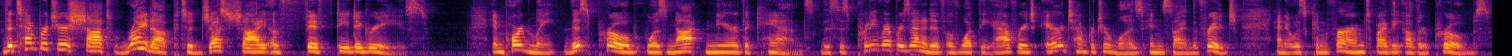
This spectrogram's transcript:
The temperature shot right up to just shy of 50 degrees. Importantly, this probe was not near the cans. This is pretty representative of what the average air temperature was inside the fridge, and it was confirmed by the other probes.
